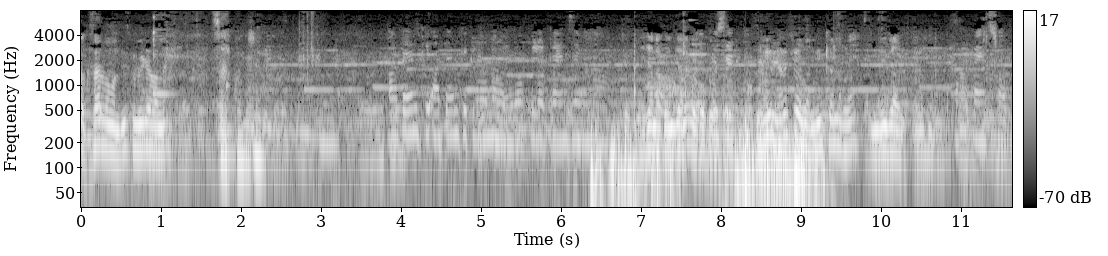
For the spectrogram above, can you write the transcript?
ఒకసారి మమ్మల్ని తీసుకుని వీడియో వాళ్ళని సార్ కొంచెం టైంకి ఆ టైంకి ఇక్కడ ఏమైనా లోకల్ ట్రైన్స్ ఏమైనా నిజంగా కొంచెం నీ కెమెరా నీ కాదు. ఒక ట్రైన్ స్టాప్.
